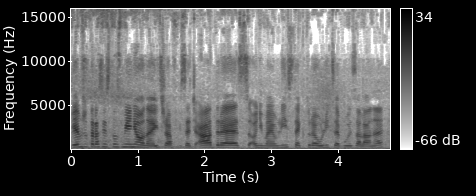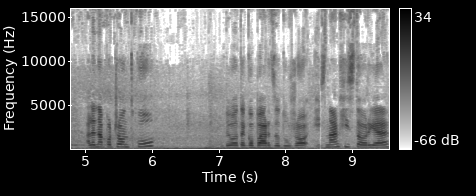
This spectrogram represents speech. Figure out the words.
Wiem, że teraz jest to zmienione i trzeba wpisać adres, oni mają listę, które ulice były zalane, ale na początku było tego bardzo dużo i znam historię,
